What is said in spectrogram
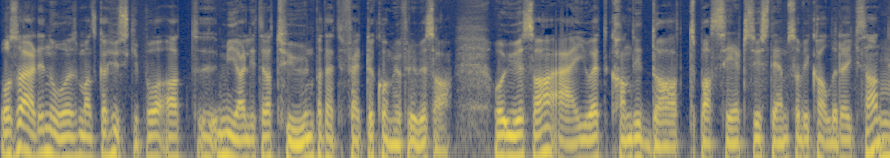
Og så er det noe som man skal huske på at mye av litteraturen på dette feltet kommer jo fra USA. Og USA er jo et kandidatbasert system, som vi kaller det. ikke sant?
